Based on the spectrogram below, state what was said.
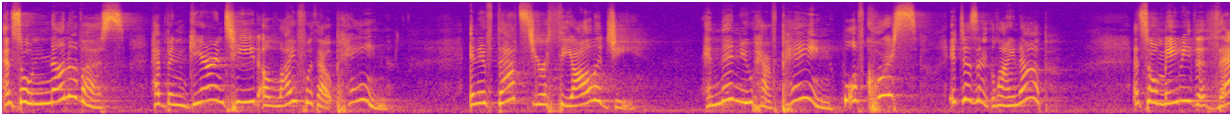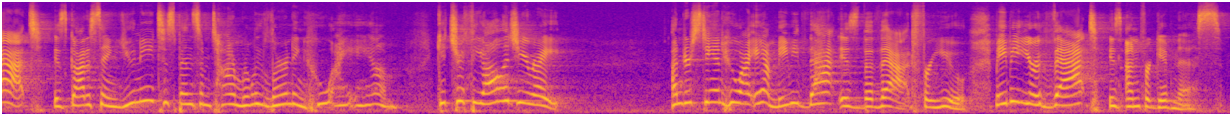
And so none of us have been guaranteed a life without pain. And if that's your theology, and then you have pain, well, of course, it doesn't line up. And so maybe the that is God is saying, you need to spend some time really learning who I am. Get your theology right. Understand who I am. Maybe that is the that for you. Maybe your that is unforgiveness.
